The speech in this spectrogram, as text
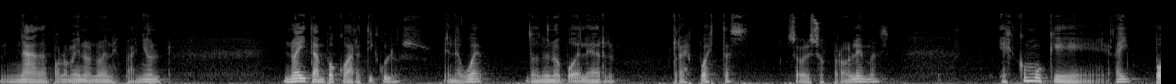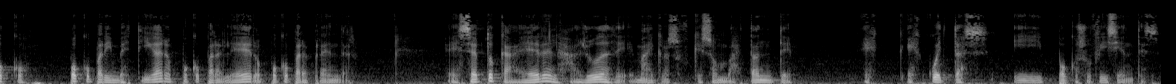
nada, por lo menos no en español. No hay tampoco artículos en la web donde uno puede leer respuestas sobre esos problemas. Es como que hay poco, poco para investigar o poco para leer o poco para aprender. Excepto caer en las ayudas de Microsoft, que son bastante escuetas y poco suficientes.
